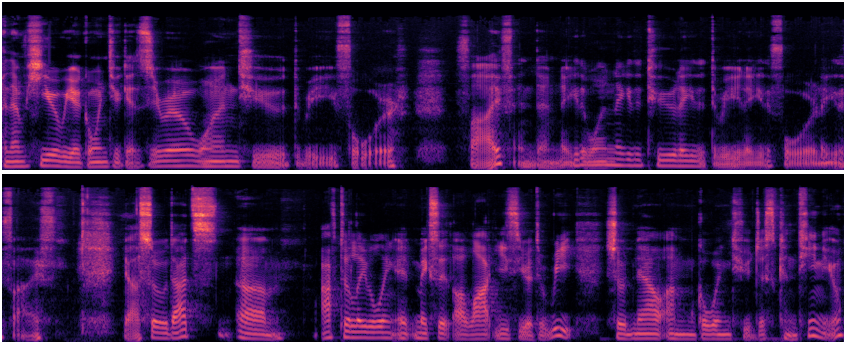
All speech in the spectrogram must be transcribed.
And then here we are going to get 0, 1, 2, 3, 4, 5, and then negative 1, negative 2, negative 3, negative 4, negative 5. Yeah, so that's um, after labeling, it makes it a lot easier to read. So now I'm going to just continue.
